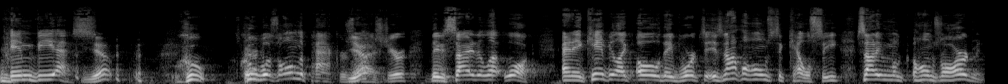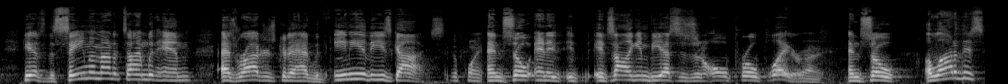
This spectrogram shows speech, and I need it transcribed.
MVS. Yep. Who who was on the Packers Yep. last year? They decided to let walk, and it can't be like, oh, they've worked. It's not Mahomes to Kelce. It's not even Mahomes to Hardman. He has the same amount of time with him as Rodgers could have had with any of these guys. Good point. And so, and it, it, it's not like MVS is an All-Pro player. Right. And so, a lot of this,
